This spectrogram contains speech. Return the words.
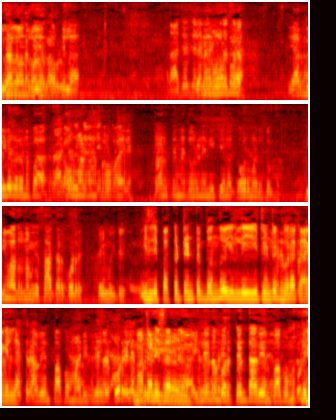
ಇವ್ರು ಅಂದ್ರು ಏನ್ ತಪ್ಪಿಲ್ಲ. ಯಾರು ಮೀಡಿಯಾದವರನಪ್ಪ ಕವರ್ ಸ್ವಲ್ಪ ತಾರತಮ್ಯ ಧೋರಣೆ ನೀತಿಯನ್ನ ಕವರ್ ಮಾಡ್ರಿ ಸ್ವಲ್ಪ. ನೀವಾದ್ರೂ ನಮಗೆ ಸಹಕಾರ ಕೊಡ್ರಿ. ಕೈ ಮುಗಿತೀವಿ. ಇಲ್ಲಿ ಪಕ್ಕ ಟೆಂಟ್ಗೆ ಬಂದು ಇಲ್ಲಿ ಈ ಟೆಂಟ್ಗೆ ಬರಕ್ ಆಗಿಲ್ಲ ನಾವೇನ್ ಪಾಪ ಮಾಡಿದ್ವಿ? ಮಾತಾಡಿ ಸರ್ ಇಲ್ಲೇ ಐದನೇ ನಂಬರ್ ಟೆಂಟ್ ಆರ್ ಏನ್ ಪಾಪ ಮಾಡಿ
